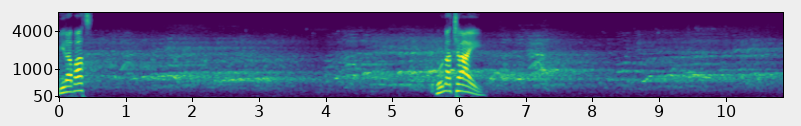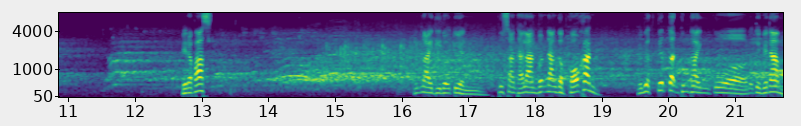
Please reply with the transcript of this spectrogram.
Pirabas Ronachai. Pirabas Lúc này thì đội tuyển Futsal Thái Lan vẫn đang gặp khó khăn với việc tiếp cận khung thành của đội tuyển Việt Nam.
